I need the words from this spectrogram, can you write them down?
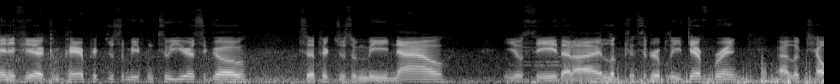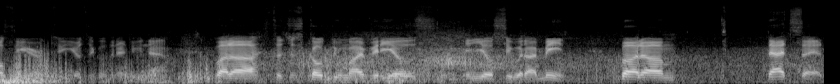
and if you compare pictures of me from two years ago to pictures of me now, you'll see that I look considerably different. I looked healthier two years ago than I do now. But uh, so just go through my videos and you'll see what I mean. But um, that said,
